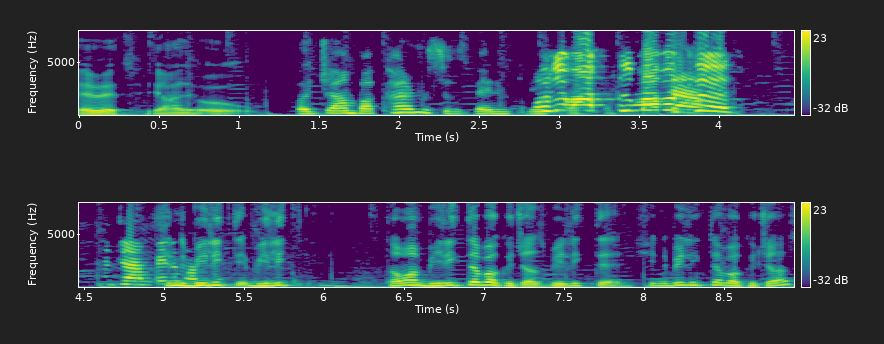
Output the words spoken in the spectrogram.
Evet yani o- Hocam bakar mısınız benimkine? Hocam aklıma bakın. Hocam benim Şimdi birlikte birlikte tamam birlikte bakacağız birlikte. Şimdi birlikte bakacağız.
